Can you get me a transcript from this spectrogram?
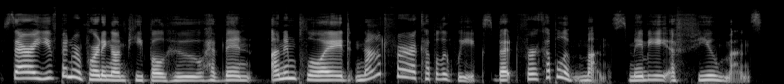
Sarah, you've been reporting on people who have been unemployed not for a couple of weeks, but for a couple of months, maybe a few months.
